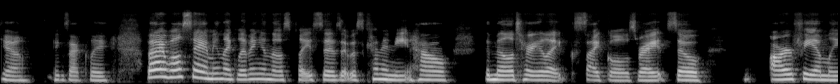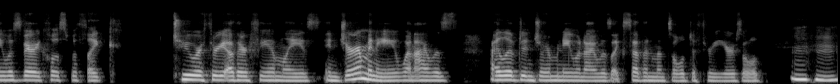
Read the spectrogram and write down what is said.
Yeah exactly. But I will say, I mean, like living in those places, it was kind of neat how the military like cycles, right? So our family was very close with like two or three other families in Germany when I was, I lived in Germany when I was like seven months old to three years old. Mm-hmm.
